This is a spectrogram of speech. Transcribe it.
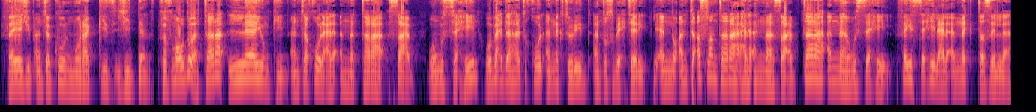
فيجب أن تكون مركز جدا. ففي موضوع الثراء لا يمكن أن تقول على أن الثراء صعب ومستحيل وبعدها تقول أنك تريد أن تصبح ثري لأنه أنت أصلا تراه على أنه صعب. تراه أنه مستحيل فيستحيل على أنك تصل له.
